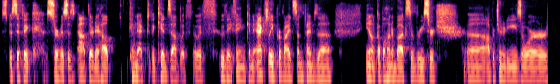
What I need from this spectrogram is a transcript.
specific services out there to help connect the kids up with with who they think and actually provide sometimes the you know a couple hundred bucks of research uh, opportunities or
